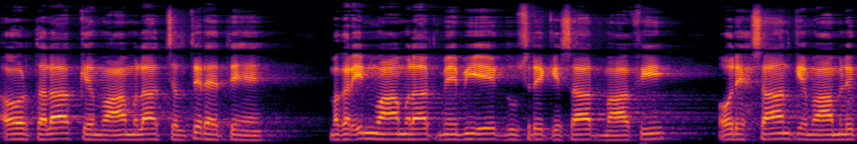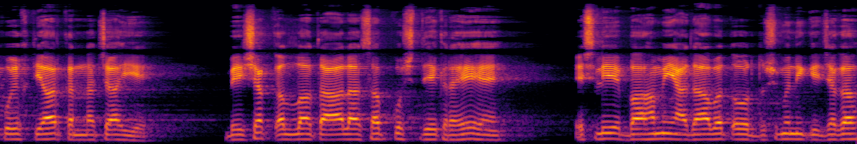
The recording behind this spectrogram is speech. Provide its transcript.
اور طلاق کے معاملات چلتے رہتے ہیں، مگر ان معاملات میں بھی ایک دوسرے کے ساتھ معافی اور احسان کے معاملے کو اختیار کرنا چاہیے۔ بے شک اللہ تعالیٰ سب کچھ دیکھ رہے ہیں، اس لیے باہمی عداوت اور دشمنی کی جگہ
